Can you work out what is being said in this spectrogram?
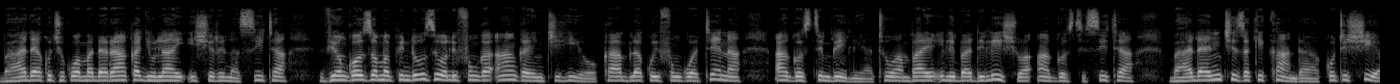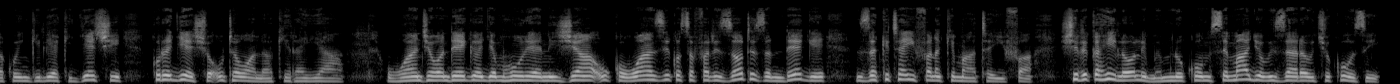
baada ya kuchukua madaraka Julai 26, viongozi wa mapinduzi walifunga anga ya nchi hiyo kabla ya kuifungua tena Agosti 2, hatua ambayo ilibadilishwa Agosti 6 baada ya nchi za kikanda kutishia kuingilia kijeshi kurejeshwa utawala wa kiraia. Uwanja wa ndege wa Jamhuri ya Niger uko wazi kwa safari zote za ndege za kitaifa na kimataifa. Shirika hilo limemnukuu msemaji wa wizara ya uchukuzi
